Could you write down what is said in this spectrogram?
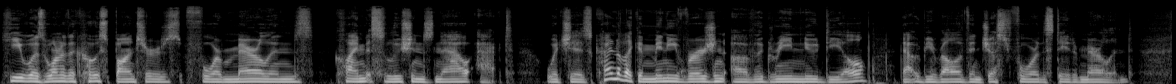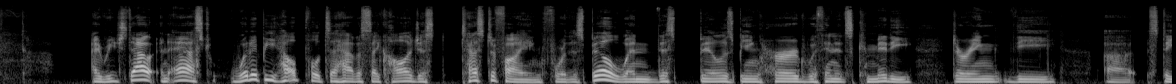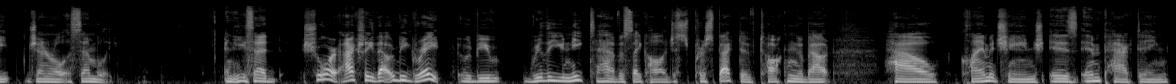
he was one of the co sponsors for Maryland's Climate Solutions Now Act, which is kind of like a mini version of the Green New Deal that would be relevant just for the state of Maryland. I reached out and asked, would it be helpful to have a psychologist testifying for this bill when this bill is being heard within its committee during the uh, state general assembly? And he said, sure, actually, that would be great. It would be really unique to have a psychologist's perspective talking about how climate change is impacting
